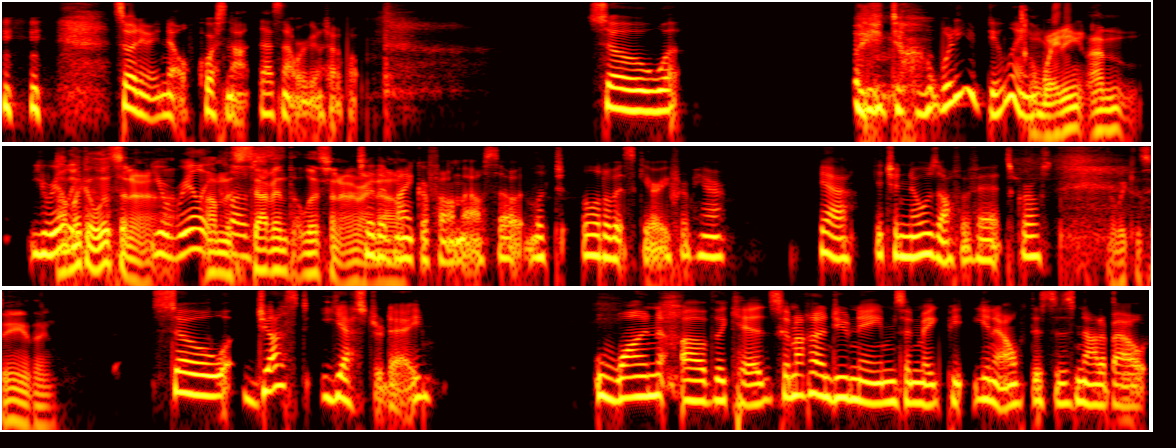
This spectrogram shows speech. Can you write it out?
so anyway, no, of course not. That's not what we're going to talk about. So, what are you, do- what are you doing? I'm waiting. I'm. You really I'm like a listener. you're really I'm the seventh listener to right the now. microphone though, so it looked a little bit scary from here. Yeah, get your nose off of it. It's gross. Nobody can see anything. So just yesterday, one of the kids. I'm not going to do names and make pe- you know. This is not about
